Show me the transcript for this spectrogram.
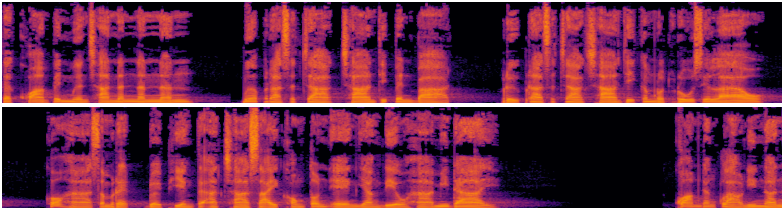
แต่ความเป็นเหมือนฌานนั้นนั้นนั้นเมื่อปราศจากฌานที่เป็นบาท หรือปราศจากฌานที่กำหนดรู้เสียแล้ว ก็หาสำเร็จโดยเพียงแต่อัจฉาสัยของตนเองอย่างเดียวหาไม่ได้ ความดังกล่าวนี้นั้น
